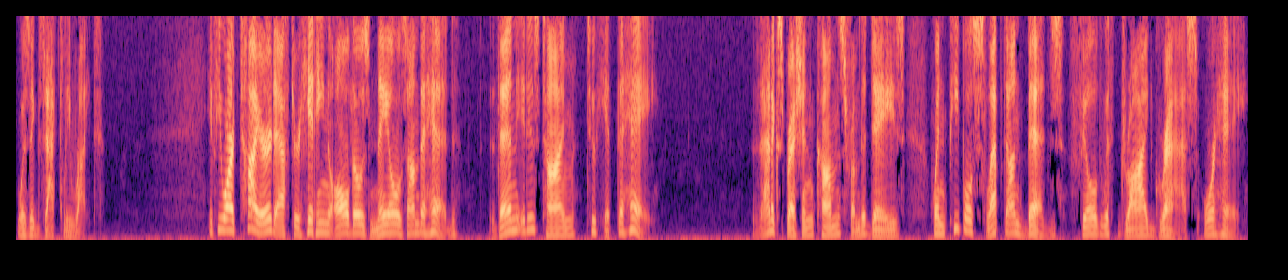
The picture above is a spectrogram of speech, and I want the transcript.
was exactly right. If you are tired after hitting all those nails on the head, then it is time to hit the hay. That expression comes from the days when people slept on beds filled with dried grass or hay.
